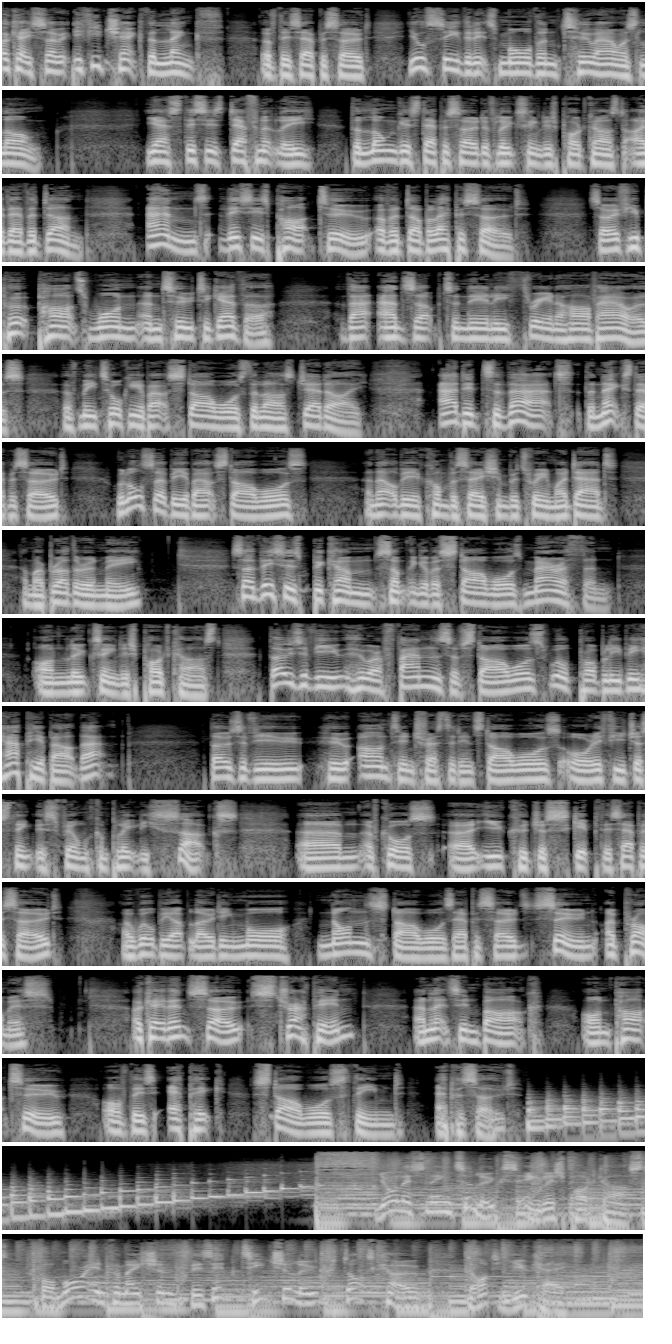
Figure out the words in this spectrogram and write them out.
Okay, so if you check the length of this episode, you'll see that it's more than two hours long. Yes, this is definitely the longest episode of Luke's English podcast I've ever done. And this is part two of a double episode. So if you put parts one and two together, that adds up to nearly three and a half hours of me talking about Star Wars The Last Jedi. Added to that, the next episode will also be about Star Wars, and that'll be a conversation between my dad and my brother and me. So this has become something of a Star Wars marathon on Luke's English podcast. Those of you who are fans of Star Wars will probably be happy about that. Those of you who aren't interested in Star Wars, or if you just think this film completely sucks, um, of course, uh, you could just skip this episode. I will be uploading more non Star Wars episodes soon, I promise. Okay, then, so strap in and let's embark on part two of this epic Star Wars themed episode. You're listening to Luke's English Podcast. For more information, visit teacherluke.co.uk.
